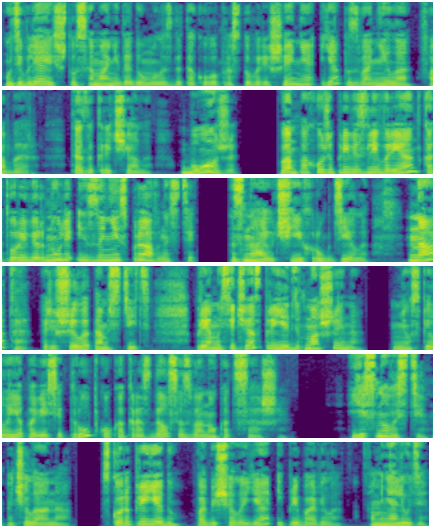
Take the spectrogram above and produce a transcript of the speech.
Удивляясь, что сама не додумалась до такого простого решения, я позвонила Фабер. Та закричала. «Боже, вам, похоже, привезли вариант, который вернули из-за неисправности. Знаю, чьих рук дело. Ната решила отомстить. Прямо сейчас приедет машина». Не успела я повесить трубку, как раздался звонок от Саши. «Есть новости», — начала она. «Скоро приеду», — пообещала я и прибавила. «У меня люди».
